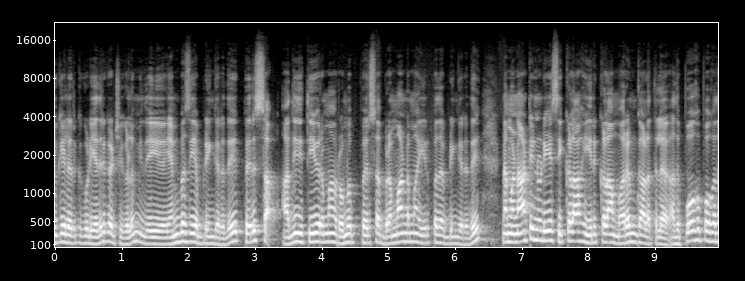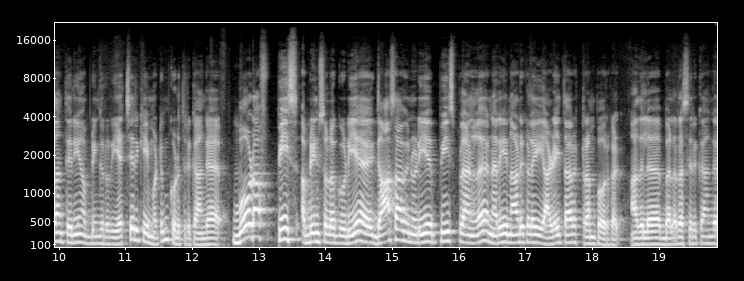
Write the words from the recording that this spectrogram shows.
யூகேல இருக்கக்கூடிய எதிர்க்கட்சிகளும் இந்த எம்பசி அப்படிங்கிறது பெருசாக அதி தீவிரமாக ரொம்ப பெருசாக பிரம்மாண்டமாக இருப்பது அப்படிங்கிறது நம்ம நாட்டினுடைய சிக்கலாக இருக்கலாம் வரும் காலத்தில். அது போக போக தான் தெரியும் அப்படிங்கிற ஒரு எச்சரிக்கையை மட்டும் கொடுத்துருக்காங்க. போர்ட் ஆஃப் பீஸ் அப்படின்னு சொல்லக்கூடிய காசாவினுடைய பீஸ் பிளானில் நிறைய நாடுகளை அழைத்தார் ட்ரம்ப் அவர்கள். அதில் பெலரஸ் இருக்காங்க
